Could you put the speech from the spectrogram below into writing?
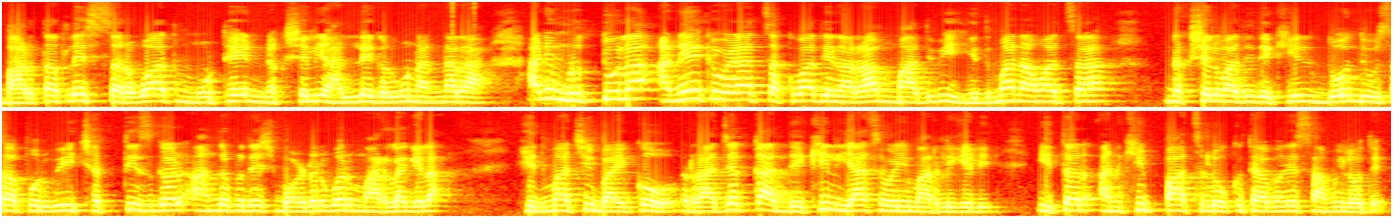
भारतातले सर्वात मोठे नक्षली हल्ले घडवून आणणारा आणि मृत्यूला अनेक वेळा चकवा देणारा माधवी हिदमा नावाचा नक्षलवादी देखील दोन दिवसापूर्वी छत्तीसगड आंध्र प्रदेश बॉर्डरवर मारला गेला. हिदमाची बायको राजक्का देखील याच वेळी मारली गेली. इतर आणखी पाच लोक त्यामध्ये सामील होते.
